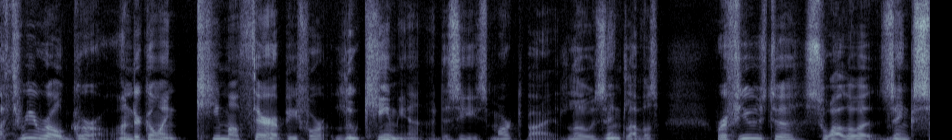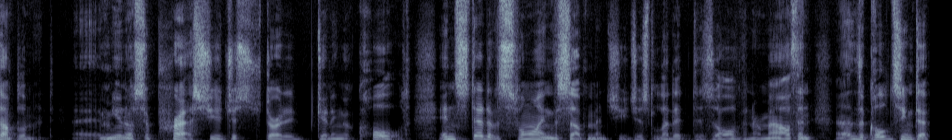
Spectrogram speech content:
A three-year-old girl undergoing chemotherapy for leukemia, a disease marked by low zinc levels, refused to swallow a zinc supplement immunosuppressed, she had just started getting a cold. Instead of swallowing the supplement, she just let it dissolve in her mouth, and uh, the cold seemed to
